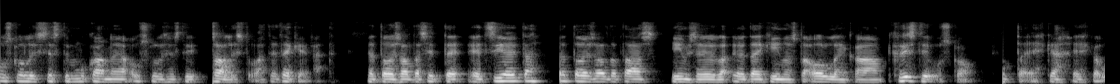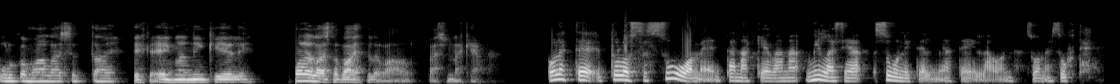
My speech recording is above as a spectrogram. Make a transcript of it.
uskollisesti mukana ja uskollisesti osallistuvat ja tekevät. Ja toisaalta sitten etsijöitä ja toisaalta taas ihmisiä, joita ei kiinnosta ollenkaan kristiusko, mutta ehkä, ehkä ulkomaalaiset tai ehkä englannin kieli. Monenlaista vaihtelevaa on päässyt näkemään. Olette tulossa Suomeen tänä keväänä. Millaisia suunnitelmia teillä on Suomen suhteen?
